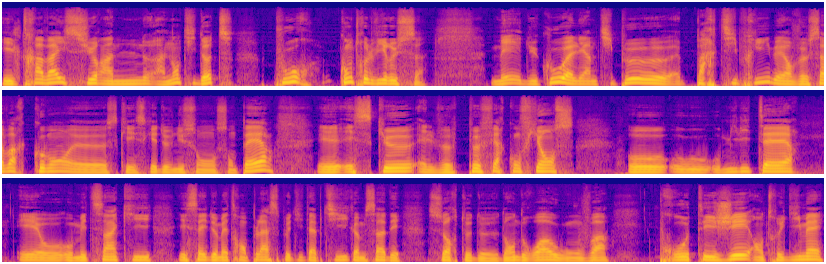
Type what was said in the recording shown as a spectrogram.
et il travaille sur un, antidote pour contre le virus. Mais du coup, elle est un petit peu parti pris. Mais on veut savoir comment euh, ce, qui est, devenu son père. Est-ce qu'elle peut faire confiance aux militaires et aux, médecins qui essayent de mettre en place petit à petit comme ça des sortes d'endroits où on va protéger entre guillemets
